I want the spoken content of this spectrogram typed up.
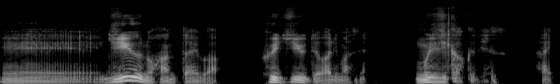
えー、自由の反対は不自由ではありません。無自覚です。はい。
